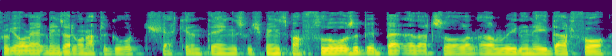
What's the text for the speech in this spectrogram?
from your end, it means I don't have to go checking things, which means my flow's a bit better. That's all I, I really need that for.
